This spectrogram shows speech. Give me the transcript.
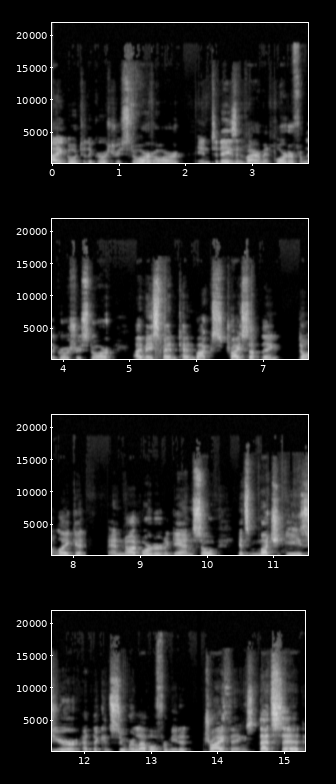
I go to the grocery store or in today's environment, order from the grocery store, I may spend 10 bucks, try something, don't like it, and not order it again. So it's much easier at the consumer level for me to try things. That said,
